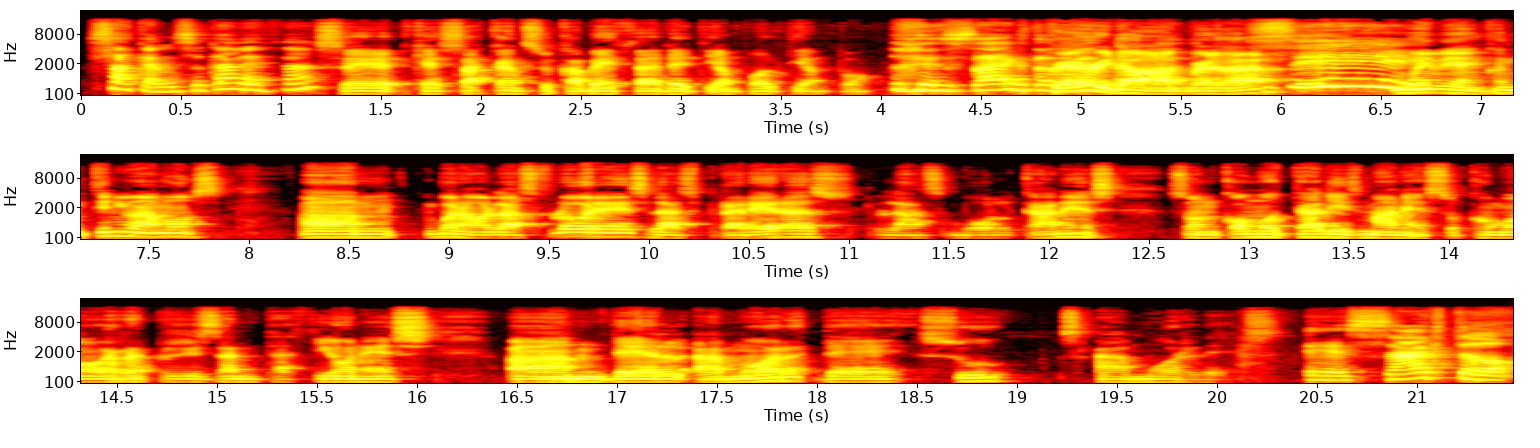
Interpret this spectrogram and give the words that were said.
Sacan su cabeza. se- que sacan su cabeza de tiempo al tiempo. Exacto. Prairie dog, ¿verdad? Sí. Muy bien, continuamos. Um, bueno, las flores, las praderas, las volcanes son como talismanes o como representaciones um, del amor de sus amores. Exacto.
